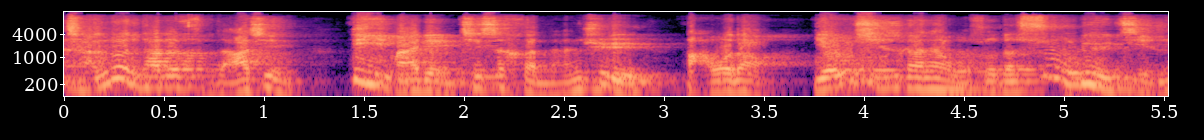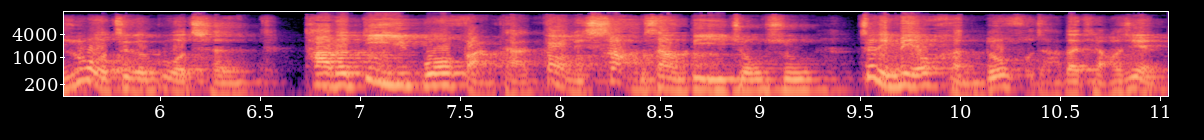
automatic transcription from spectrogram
缠论它的复杂性，第一买点其实很难去把握到，尤其是刚才我说的速率减弱这个过程，它的第一波反弹到底上不上第一中枢，这里面有很多复杂的条件。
